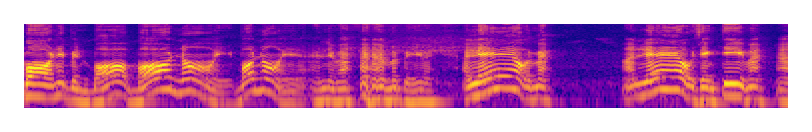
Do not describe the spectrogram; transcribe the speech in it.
บอนี่เป็นบอบอน้อยบอน้อยอันนี้ไหมมันเป็นไหมอันแล้วเห็นไหมอันแล้วเสียงตีไหมอ่า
